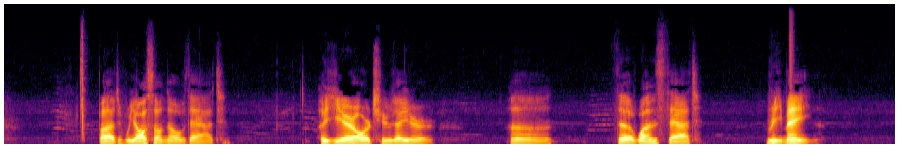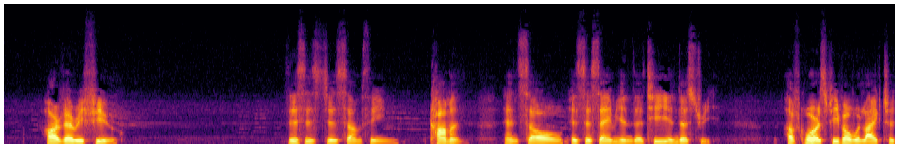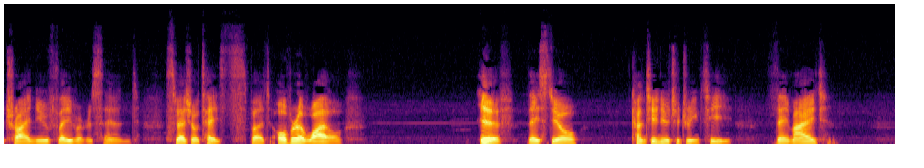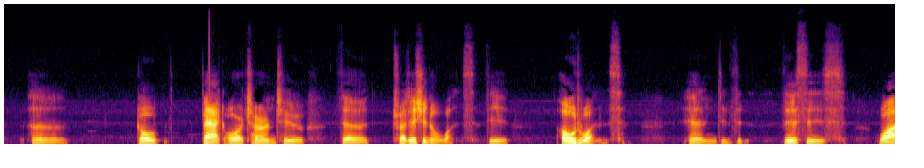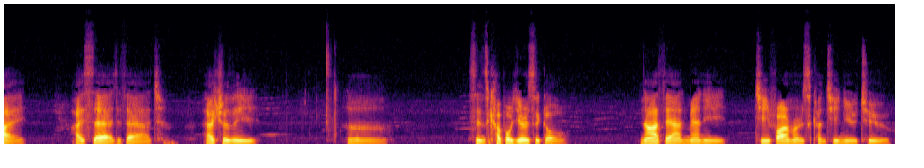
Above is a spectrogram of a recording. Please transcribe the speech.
But we also know that a year or two later, uh, the ones that remain are very few. This is just something common, and so it's the same in the tea industry. Of course, people would like to try new flavors and special tastes, but over a while, if they still continue to drink tea, they might uh, go back or turn to the traditional ones, the old ones. And th this is why I said that actually uh, since a couple years ago, not that many tea farmers continue to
